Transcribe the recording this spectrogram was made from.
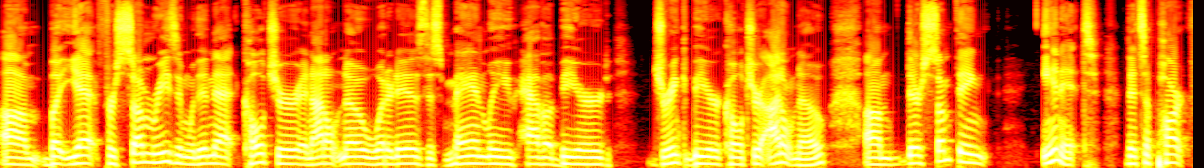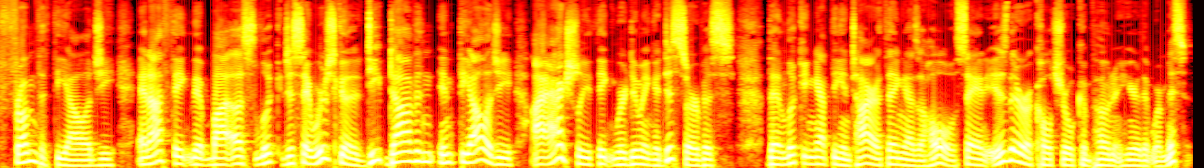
Um, but yet for some reason within that culture and i don't know what it is this manly have a beard drink beer culture i don't know. Um, there's something in it that's apart from the theology. And I think that by us look, just say we're just going to deep dive in, in theology, I actually think we're doing a disservice than looking at the entire thing as a whole, saying, is there a cultural component here that we're missing?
